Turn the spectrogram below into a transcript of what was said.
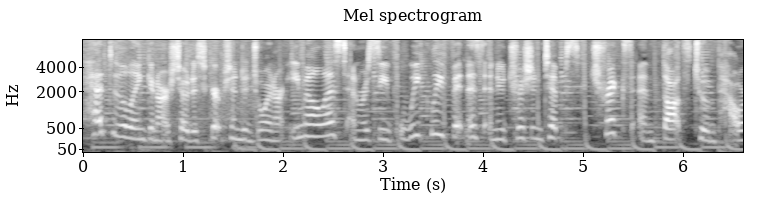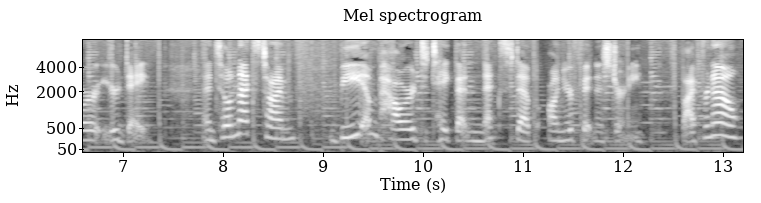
head to the link in our show description to join our email list and receive weekly fitness and nutrition tips, tricks, and thoughts to empower your day. Until next time, be empowered to take that next step on your fitness journey. Bye for now.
